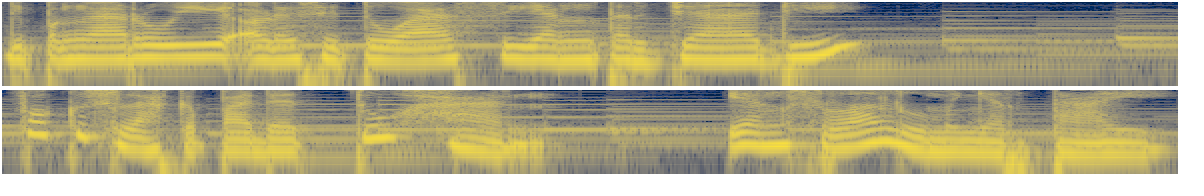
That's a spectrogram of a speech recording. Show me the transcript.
dipengaruhi oleh situasi yang terjadi, fokuslah kepada Tuhan yang selalu menyertai.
